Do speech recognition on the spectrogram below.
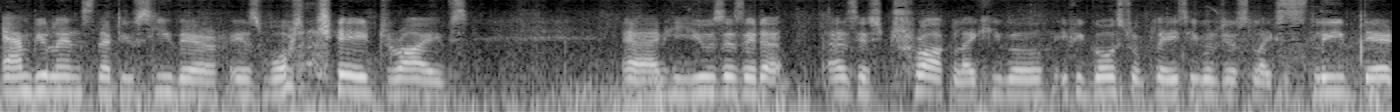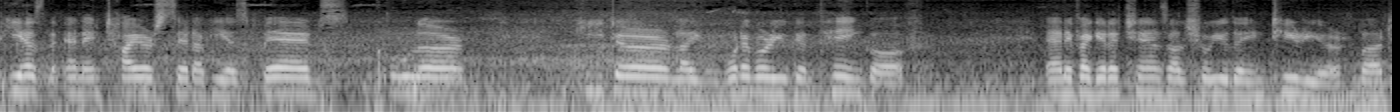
ambulance that you see there is what Jay drives. And he uses it uh, as his truck. Like he will, if he goes to a place, he will just like sleep there. He has an entire setup. He has beds, cooler, heater, like whatever you can think of. And if I get a chance, I'll show you the interior. But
